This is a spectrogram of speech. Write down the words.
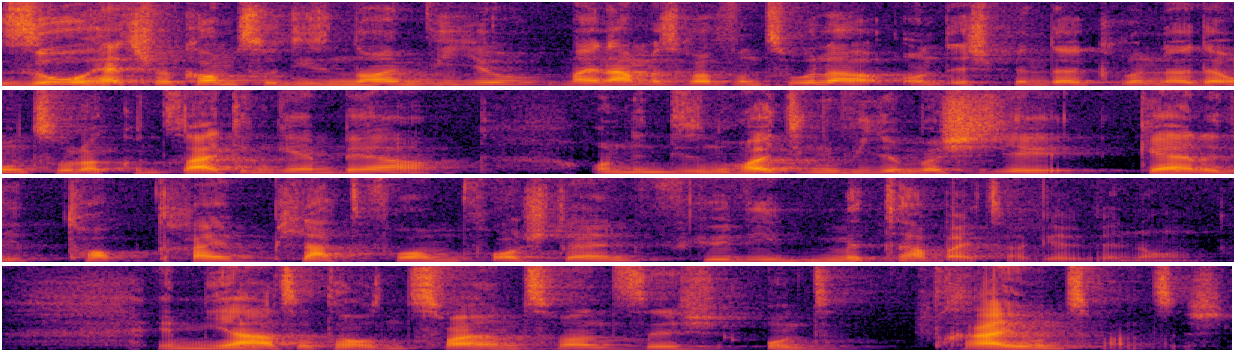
So, herzlich willkommen zu diesem neuen Video. Mein Name ist Rolf Unzola und ich bin der Gründer der Unzola Consulting GmbH. Und in diesem heutigen Video möchte ich dir gerne die Top 3 Plattformen vorstellen für die Mitarbeitergewinnung im Jahr 2022 und 2023.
